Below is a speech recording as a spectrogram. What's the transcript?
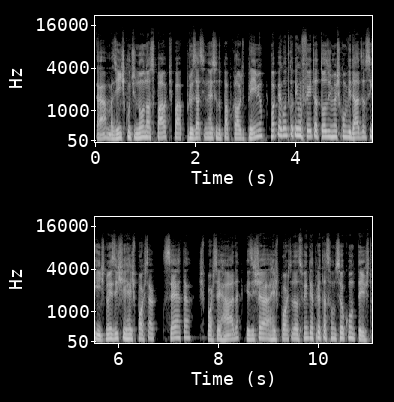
tá? Mas a gente continua o nosso papo para os assinantes do Papo Cloud Premium. Uma pergunta que eu tenho feito a todos os meus convidados é o seguinte: não existe resposta certa, resposta errada, existe a resposta da sua interpretação do seu contexto.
